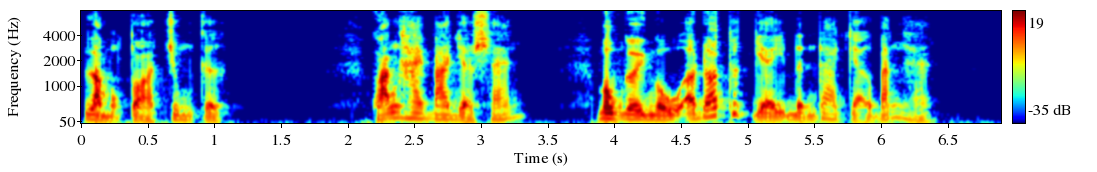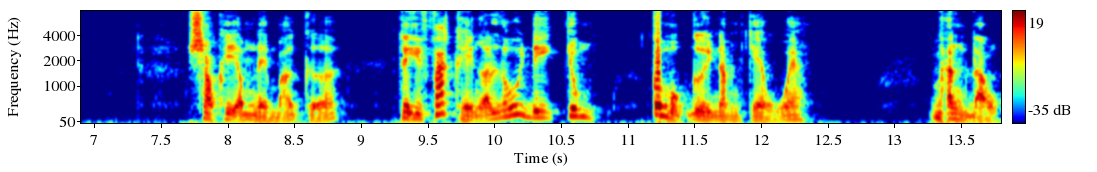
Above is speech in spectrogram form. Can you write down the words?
là một tòa chung cư. Khoảng 2-3 giờ sáng, một người ngủ ở đó thức dậy định ra chợ bán hàng. Sau khi ông này mở cửa thì phát hiện ở lối đi chung có một người nằm chèo queo. Ban đầu,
